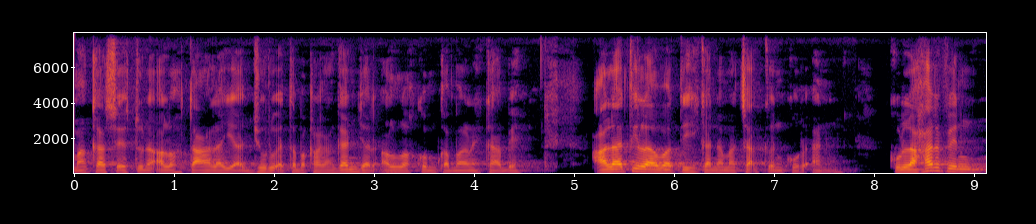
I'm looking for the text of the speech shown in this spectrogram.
maka sesuna Allah taala ya juru eta bakal ganjar Allah kum ka maraneh kabeh. Ala tilawati kana macakeun Quran. Kula harfin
